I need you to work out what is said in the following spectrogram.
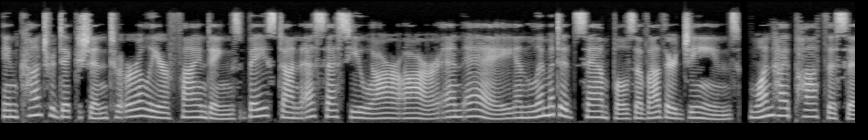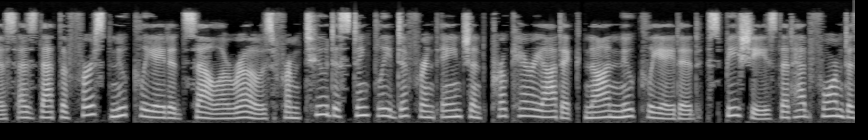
in contradiction to earlier findings based on SSU rRNA and limited samples of other genes. One hypothesis is that the first nucleated cell arose from two distinctly different ancient non-nucleated species that had formed a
